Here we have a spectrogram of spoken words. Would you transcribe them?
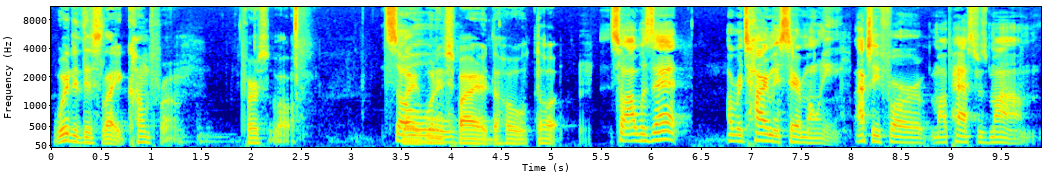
Where did this like come from? First of all, So, like what inspired the whole thought? so I was at a retirement ceremony actually for my pastor's mom.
